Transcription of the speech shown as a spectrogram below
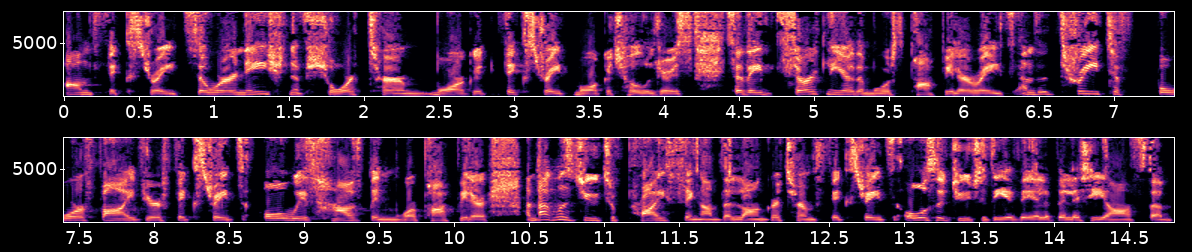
on fixed rates. So we're a nation of short-term mortgage, fixed rate mortgage holders. So they certainly are the most popular rates. And the three to four or five year fixed rates always have been more popular. And that was due to pricing on the longer term fixed rates, also due to the availability of them.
